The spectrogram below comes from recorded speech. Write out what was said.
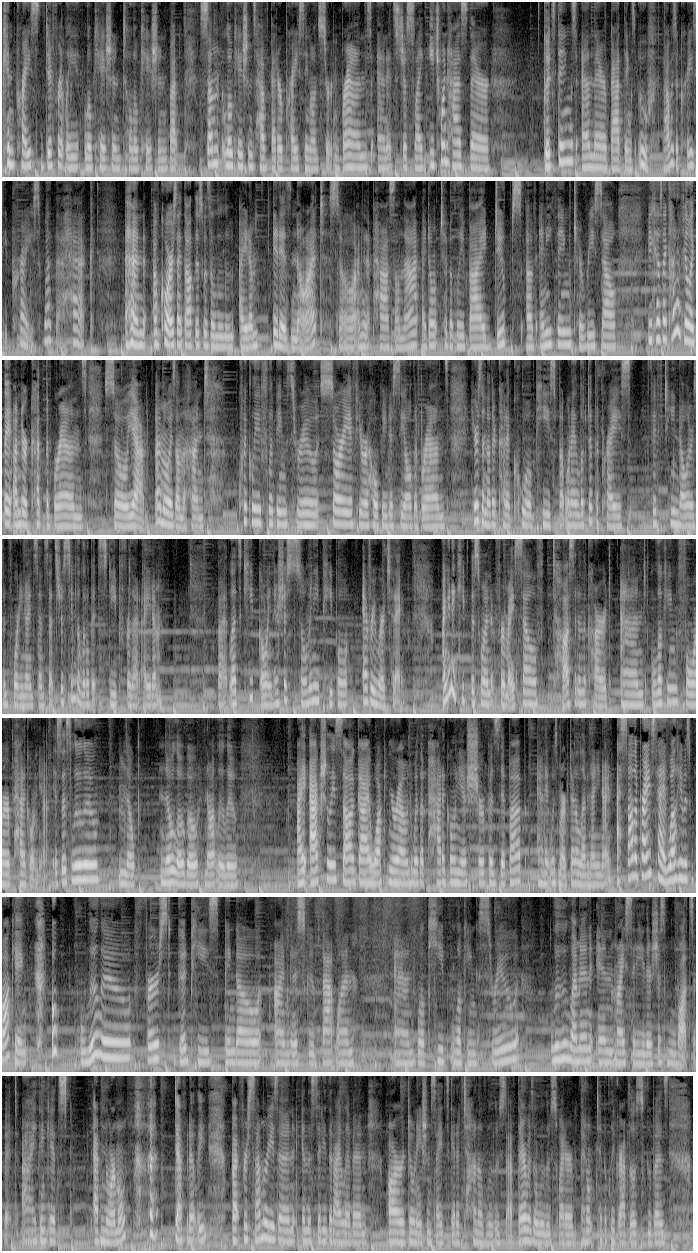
can price differently location to location, but some locations have better pricing on certain brands, and it's just like each one has their good things and their bad things. Oof, that was a crazy price. What the heck? And of course, I thought this was a Lulu item. It is not, so I'm to pass on that. I don't typically buy dupes of anything to resell because I kind of feel like they undercut the brands. So, yeah, I'm always on the hunt. Quickly flipping through. Sorry if you were hoping to see all the brands. Here's another kind of cool piece, but when I looked at the price, $15.49, that just seemed a little bit steep for that item. But let's keep going. There's just so many people everywhere today. I'm going to keep this one for myself, toss it in the cart, and looking for Patagonia. Is this Lulu? Nope. No logo, not Lulu. I actually saw a guy walking around with a Patagonia Sherpa zip up and it was marked at $11.99. I saw the price tag while he was walking. Oh, Lulu, first good piece, bingo. I'm gonna scoop that one and we'll keep looking through Lululemon in my city, there's just lots of it. I think it's abnormal, definitely. But for some reason, in the city that I live in, our donation sites get a ton of Lulu stuff. There was a Lulu sweater. I don't typically grab those scubas.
